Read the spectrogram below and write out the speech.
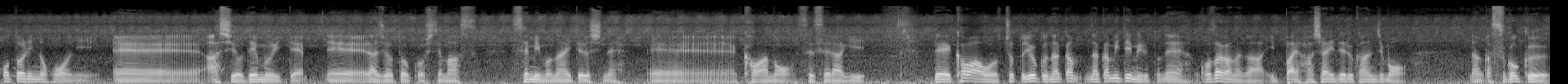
ほとりの方に、えー、足を出向いて、えー、ラジオトークをしてます。セミも鳴いてるしね、えー、川のせせらぎ。で川をちょっとよく中中見てみるとね小魚がいっぱいはしゃいでる感じもなんかすごく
